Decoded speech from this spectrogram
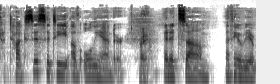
toxicity of oleander," Right. and it's um, I think it would be a,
